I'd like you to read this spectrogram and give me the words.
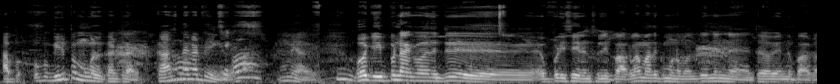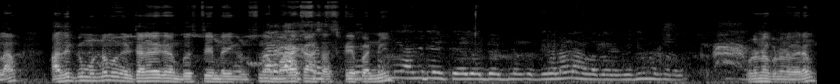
அப்போ இப்போ விருப்பம் உங்களுக்கு கட்டுறாரு காசு தான் கட்டுறீங்க உண்மையாவே ஓகே இப்போ நாங்கள் வந்துட்டு எப்படி செய்யறேன்னு சொல்லி பார்க்கலாம் அதுக்கு முன்னே வந்து என்னென்ன தேவைன்னு பார்க்கலாம் அதுக்கு முன்னே உங்கள் சேனலுக்கு நம்ம டைம் நீங்கள் சொன்னால் மறக்காம சப்ஸ்கிரைப் பண்ணி உடனுக்குடனே வரும்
